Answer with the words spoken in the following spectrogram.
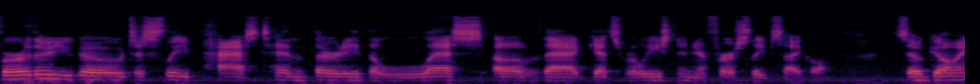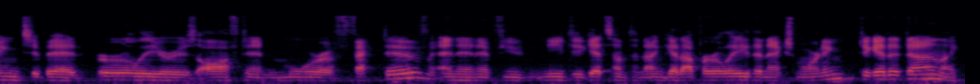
further you go to sleep past 10:30, the less of that gets released in your first sleep cycle. So going to bed earlier is often more effective. And then if you need to get something done, get up early the next morning to get it done. Like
